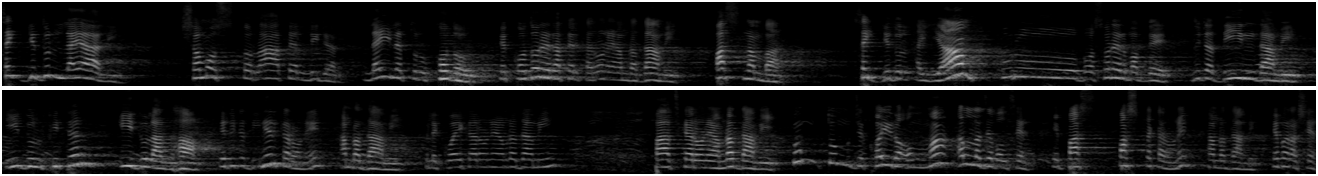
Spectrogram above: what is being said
সৈয়দুল লায়ালি, সমস্ত রাতের লিডার লাইলাতুল কদর। এই কদরের রাতের কারণে আমরা দামি। পাঁচ নাম্বার সৈয়দুল আয়াম পুরো বছরের মধ্যে দুইটা দিন দামি, ঈদুল ফিতর, ঈদুল আজহা। এই দুইটা দিনের কারণে আমরা দামি। তাহলে কয় কারণে আমরা দামি? পাঁচ কারণে আমরা দামি। কুমতুম যে খৈরা উম্মা, আল্লাহ যে বলছেন, এই পাঁচ, পাঁচটা কারণে আমরা দামি। এবার আসেন,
